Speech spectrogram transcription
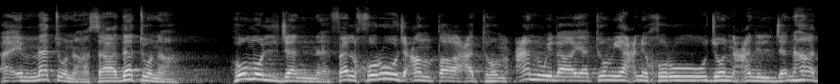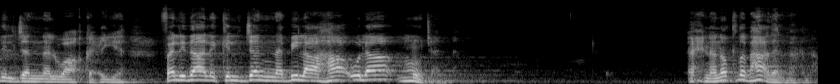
أئمتنا سادتنا هم الجنة فالخروج عن طاعتهم عن ولايتهم يعني خروج عن الجنة. هذه الجنة الواقعية. فلذلك الجنة بلا هؤلاء مو جنة. إحنا نطلب هذا المعنى.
